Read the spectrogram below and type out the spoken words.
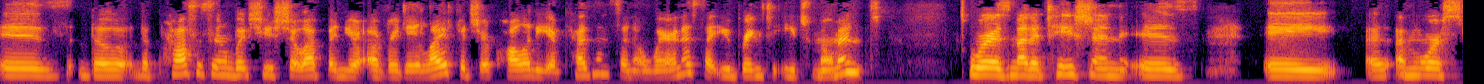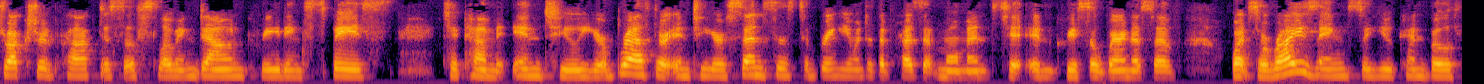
is the the process in which you show up in your everyday life. It's your quality of presence and awareness that you bring to each moment. Whereas meditation is a a, a more structured practice of slowing down, creating space to come into your breath or into your senses to bring you into the present moment to increase awareness of what's arising so you can both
